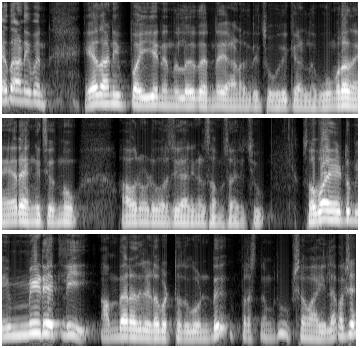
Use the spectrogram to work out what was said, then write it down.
ഏതാണ് ഇവൻ ഏതാണ് ഈ പയ്യൻ എന്നുള്ളത് തന്നെയാണ് അതിൽ ചോദിക്കാനുള്ളത്. ബൂമ്ര നേരെ അങ്ങ് ചെന്നു. അവനോട് കുറച്ച് കാര്യങ്ങൾ സംസാരിച്ചു. സ്വാഭാവികമായിട്ടും ഇമ്മീഡിയറ്റ്ലി അമ്പയർ അതിൽ ഇടപെട്ടതുകൊണ്ട് പ്രശ്നം രൂക്ഷമായില്ല. പക്ഷേ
